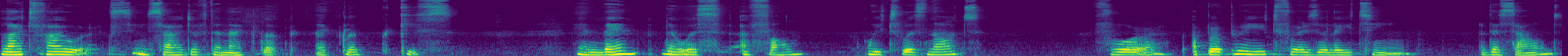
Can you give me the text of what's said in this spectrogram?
light fireworks inside of the nightclub, nightclub Kiss. And then there was a phone which was not for appropriate for isolating the sound,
